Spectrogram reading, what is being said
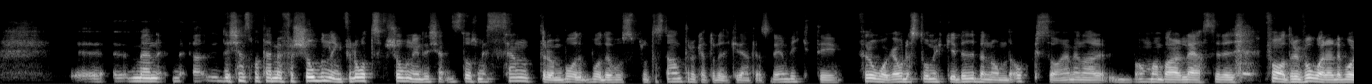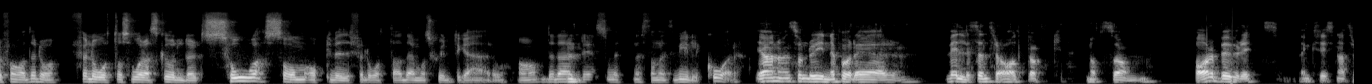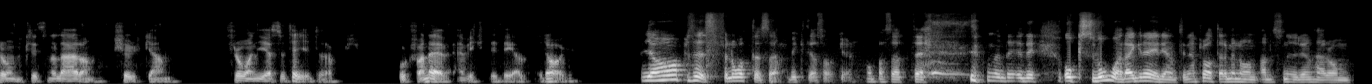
men det känns som att det här med försoning, förlåtelse, försoning, det, känns, det står som i centrum både, både hos protestanter och katoliker egentligen. Så det är en viktig fråga och det står mycket i Bibeln om det också. Jag menar, om man bara läser i Fader vår eller Vår Fader då, förlåt oss våra skulder så som och vi förlåta dem oss skyldiga är. Och, ja, det där mm. det är som ett, nästan ett villkor. Ja, men som du är inne på, det är väldigt centralt och något som har burit den kristna tron, kristna läran, kyrkan från Jesu tid. Och fortfarande är en viktig del idag. Ja, precis. Förlåtelse, viktiga saker. Hoppas att... men det, det, och svåra grejer egentligen. Jag pratade med någon alldeles nyligen här om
